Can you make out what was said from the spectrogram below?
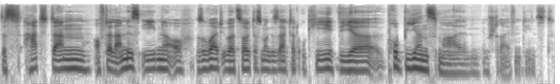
Das hat dann auf der Landesebene auch so weit überzeugt, dass man gesagt hat, okay, wir probieren es mal im Streifendienst.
